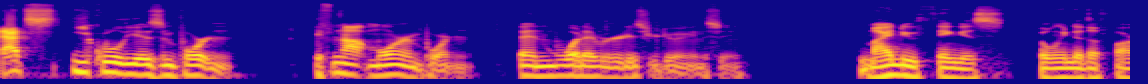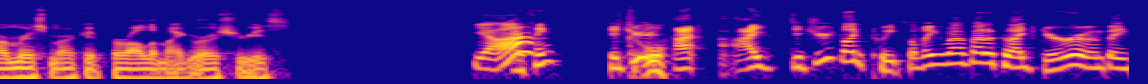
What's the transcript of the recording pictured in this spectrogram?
that's equally as important, if not more important, than whatever it is you're doing in the scene. My new thing is going to the farmer's market for all of my groceries. Yeah. I think did you Cool. I I did you like tweet something about that because I do remember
